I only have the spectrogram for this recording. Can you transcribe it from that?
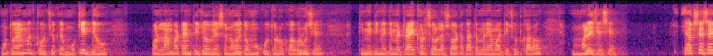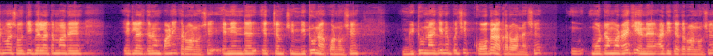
હું તો એમ જ કહું છું કે મૂકી જ દેવું, પણ લાંબા ટાઈમથી જો વ્યસન હોય તો મૂકવું થોડુંક અઘરું છે. ધીમે ધીમે તમે ટ્રાય કરશો એટલે સો ટકા તમને એમાંથી છુટકારો મળી જશે. એક્સરસાઇઝમાં સૌથી પહેલાં તમારે એક ગ્લાસ ગરમ પાણી કરવાનું છે. એની અંદર એક ચમચી મીઠું નાખવાનું છે. મીઠું નાખીને પછી કોગળા કરવાના છે. મોઢામાં રાખી અને આ રીતે કરવાનું છે.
